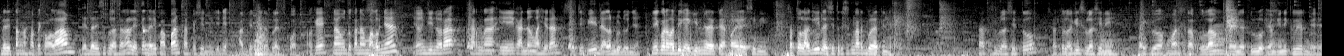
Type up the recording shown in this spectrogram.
dari tengah sampai kolam dan dari sebelah sana lihatnya dari papan sampai sini. Jadi hampir ada blind spot. Oke? Okay? nah untuk kandang malamnya yang Jinora karena ini kandang lahiran CCTV dalam dodonya ini kurang lebih kayak gini lihat ya kalau dari sini. Satu lagi dari situ ke situ ntar gue liatin deh satu sebelah situ, satu lagi sebelah sini. Jadi gue kemarin setup ulang, pengen lihat dulu yang ini clear nggak ya.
